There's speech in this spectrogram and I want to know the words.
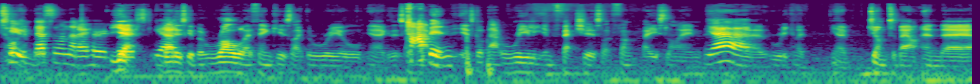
too. That's the one that I heard Yeah, first. Yeah, that is good. But roll, I think, is like the real, yeah, because it's got Poppin'. That, it's got that really infectious, like funk bass line. Yeah. uh, really kind of you know jumps about, and uh,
